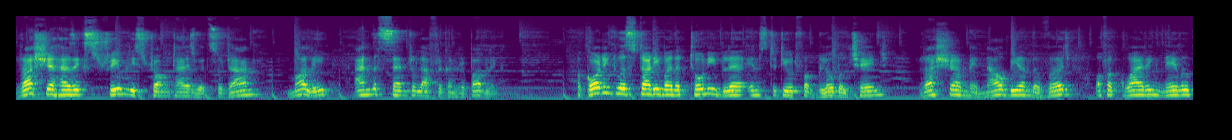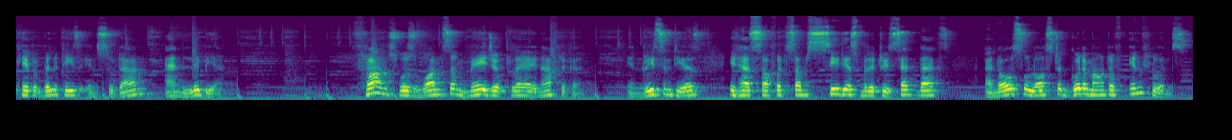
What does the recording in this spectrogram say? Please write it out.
Russia has extremely strong ties with Sudan, Mali, and the Central African Republic. According to a study by the Tony Blair Institute for Global Change, Russia may now be on the verge of acquiring naval capabilities in Sudan and Libya. France was once a major player in Africa. In recent years, it has suffered some serious military setbacks and also lost a good amount of influence.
